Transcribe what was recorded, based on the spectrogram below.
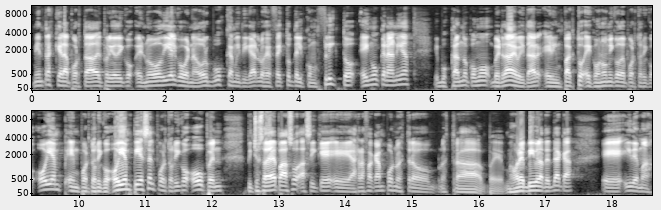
mientras que la portada del periódico El Nuevo Día, el gobernador busca mitigar los efectos del conflicto en Ucrania y buscando cómo, ¿verdad?, evitar el impacto económico de Puerto Rico. Hoy en, Puerto Rico, hoy empieza el Puerto Rico dicho sea de paso, así que eh, a Rafa Campos nuestro, nuestra pues, mejores vibras desde acá eh, y demás.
